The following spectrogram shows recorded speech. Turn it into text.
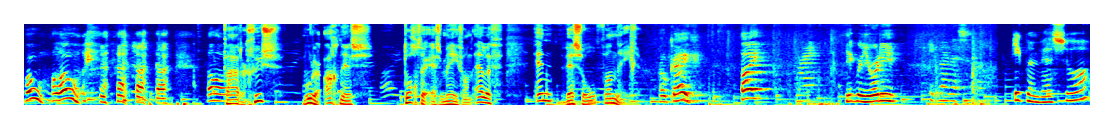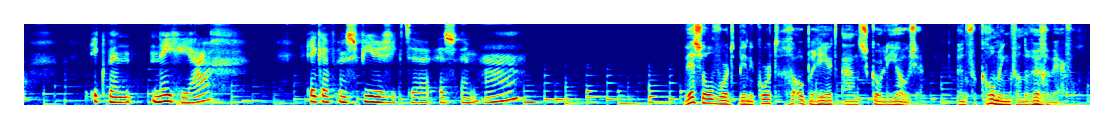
oh, hallo. hallo. Vader Guus, moeder Agnes, dochter Esmee van 11 en Wessel van 9. Oh, kijk. Hoi. Ik ben Jordi. Ik ben Wessel. Ik ben Wessel. Ik ben 9 jaar. Ik heb een spierziekte SMA. Wessel wordt binnenkort geopereerd aan scoliose, een verkromming van de ruggenwervel.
